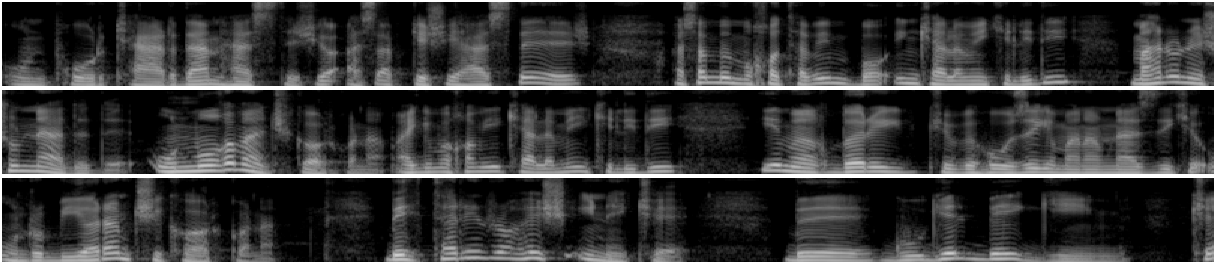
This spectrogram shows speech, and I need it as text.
اون پر کردن هستش یا عصب کشی هستش اصلا به مخاطبین با این کلمه کلیدی من رو نشون نداده. اون موقع من چیکار کنم؟ اگه می‌خوام یه کلمه کلیدی یه مقداری که به حوزه منم نزدیک اون رو بیارم چیکار کنم؟ بهترین راهش اینه که به گوگل بگیم که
